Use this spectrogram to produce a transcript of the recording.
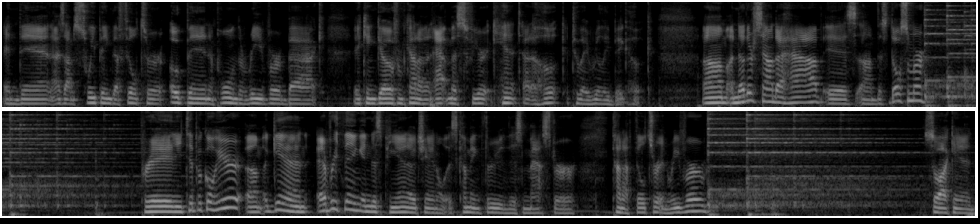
And then as I'm sweeping the filter open and pulling the reverb back, it can go from kind of an atmospheric hint at a hook to a really big hook. Um, another sound I have is um, this dulcimer. Pretty typical here. Um, again, everything in this piano channel is coming through this master kind of filter and reverb so I can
